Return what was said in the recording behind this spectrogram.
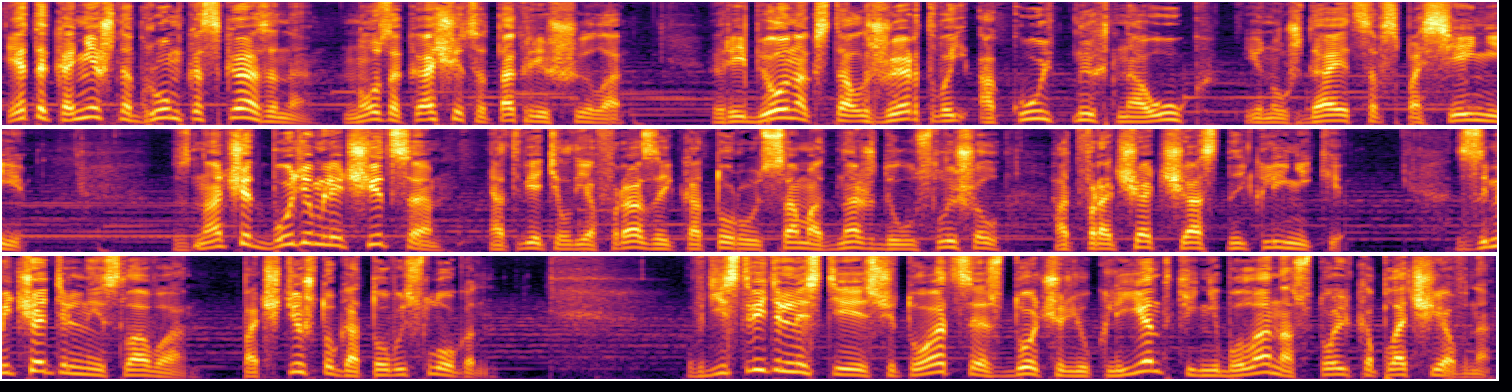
Это, конечно, громко сказано, но заказчица так решила. Ребенок стал жертвой оккультных наук и нуждается в спасении. «Значит, будем лечиться», — ответил я фразой, которую сам однажды услышал от врача частной клиники. Замечательные слова, почти что готовый слоган. В действительности ситуация с дочерью клиентки не была настолько плачевна.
